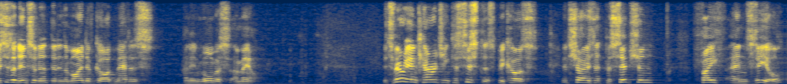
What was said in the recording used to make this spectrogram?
This is an incident that, in the mind of God, matters an enormous amount. It's very encouraging to sisters because it shows that perception, faith, and zeal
